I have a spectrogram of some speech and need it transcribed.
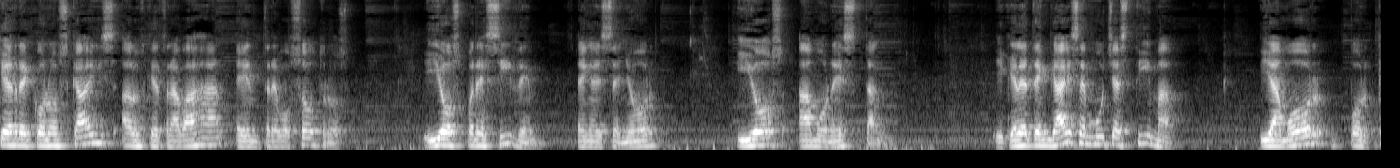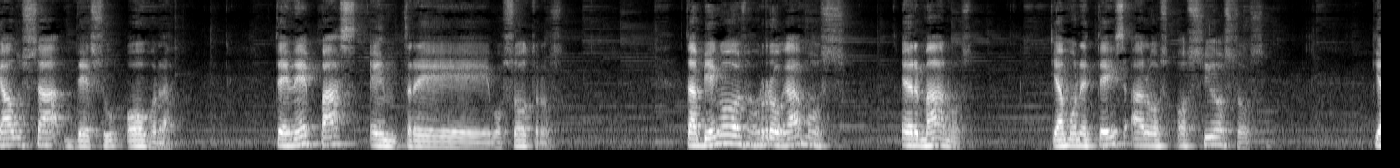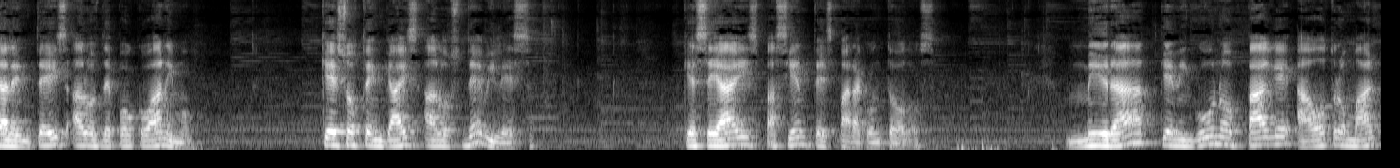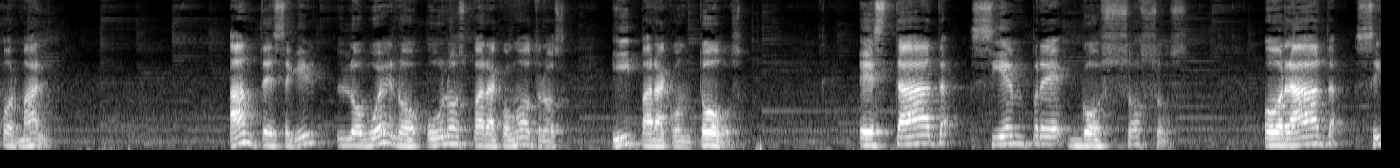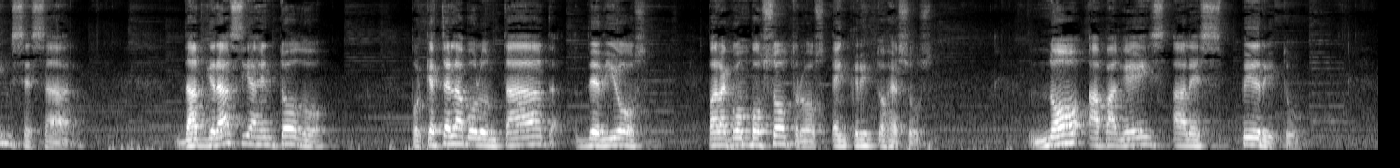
que reconozcáis a los que trabajan entre vosotros y os presiden en el Señor y os amonestan, y que le tengáis en mucha estima y amor por causa de su obra. Tened paz entre vosotros. También os rogamos, hermanos, que amonestéis a los ociosos, que alentéis a los de poco ánimo que sostengáis a los débiles, que seáis pacientes para con todos. Mirad que ninguno pague a otro mal por mal. Antes seguir lo bueno unos para con otros y para con todos. Estad siempre gozosos. Orad sin cesar. Dad gracias en todo porque esta es la voluntad de Dios para con vosotros en Cristo Jesús. No apaguéis al Espíritu,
